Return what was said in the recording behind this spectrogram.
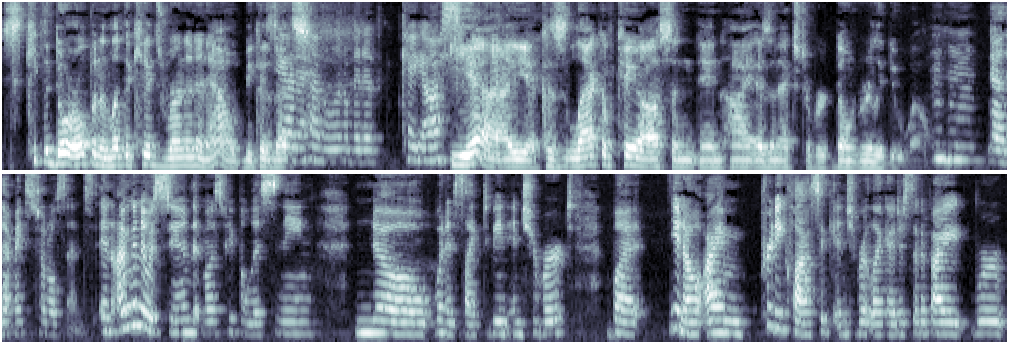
just keep the door open and let the kids run in and out because yeah, that's to have a little bit of chaos. yeah, yeah, because lack of chaos and and I as an extrovert don't really do well. Mm-hmm. No, that makes total sense. And I'm going to assume that most people listening know what it's like to be an introvert, but you know, I'm pretty classic introvert. Like I just said, if I were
